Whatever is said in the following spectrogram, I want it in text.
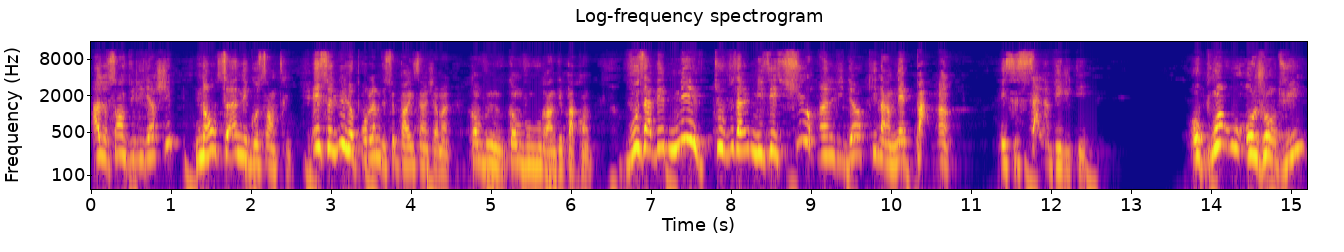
a le sens du leadership? Non, c'est un égocentrique. Et c'est lui le problème de ce Paris Saint-Germain, comme vous comme vous vous rendez pas compte. Vous avez mis, tout, vous avez misé sur un leader qui n'en est pas un. Et c'est ça la vérité. Au point où aujourd'hui,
